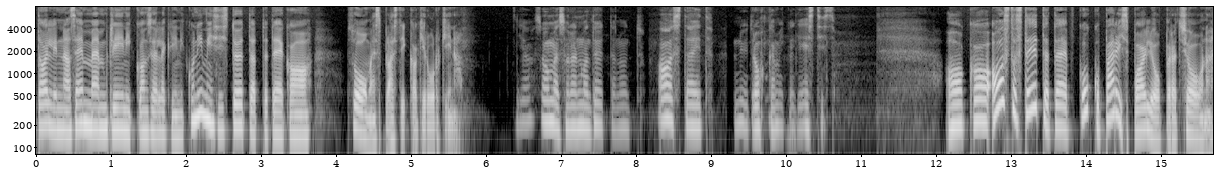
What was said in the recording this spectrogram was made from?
Tallinnas MM kliinik on selle kliiniku nimi, siis töötate te ka Soomes plastikakirurgina? jah, Soomes olen ma töötanud aastaid, nüüd rohkem ikkagi Eestis aga aastas teete te kokku päris palju operatsioone,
